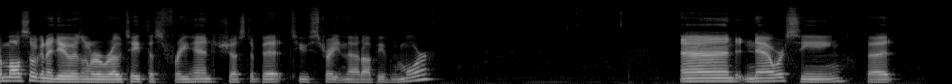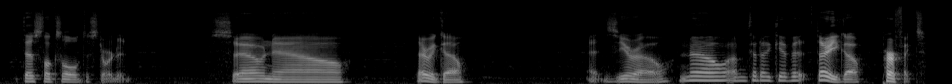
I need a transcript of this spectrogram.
I'm also going to do is I'm going to rotate this freehand just a bit to straighten that up even more. And now we're seeing that this looks a little distorted. So now there we go. At zero. No, I'm going to give it... There you go. Perfect.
